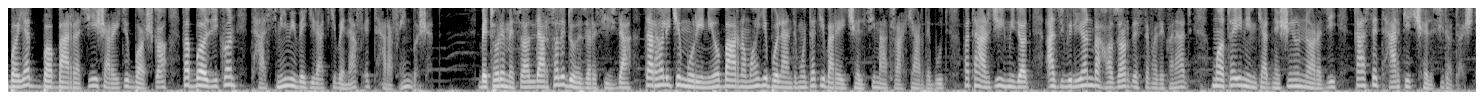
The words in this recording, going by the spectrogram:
باید با بررسی شرایط باشگاه و بازیکن تصمیمی بگیرد که به نفع طرفین باشد. به طور مثال در سال 2013 در حالی که مورینیو برنامه های بلند مدتی برای چلسی مطرح کرده بود و ترجیح می‌داد از ویلیان و هازارد استفاده کند ماتای نیمکت نشین و ناراضی قصد ترک چلسی را داشت.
